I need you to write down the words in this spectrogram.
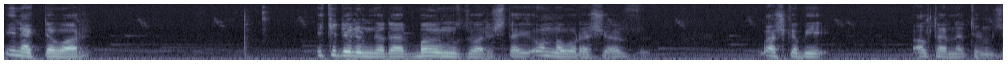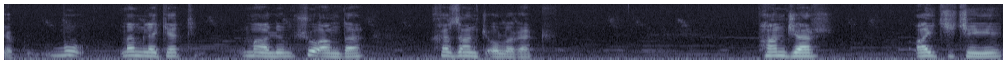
İnek de var. İki dönüm kadar bağımız var işte. Onunla uğraşıyoruz. Başka bir alternatifimiz yok. Bu memleket malum şu anda kazanç olarak pancar, ayçiçeği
